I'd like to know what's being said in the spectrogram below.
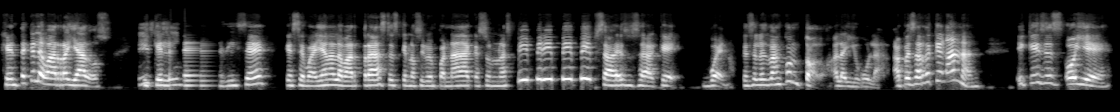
gente que le va a rayados y que le dice que se vayan a lavar trastes que no sirven para nada, que son unas pip, pip, pip, pip, ¿sabes? O sea, que, bueno, que se les van con todo a la yugular, a pesar de que ganan. Y que dices, oye,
